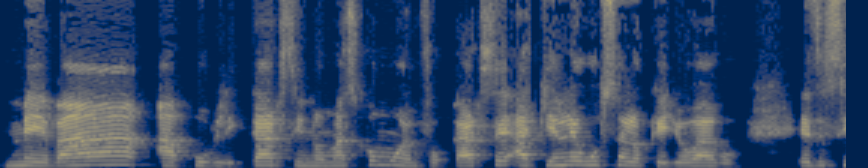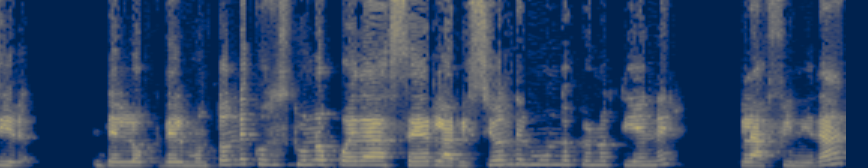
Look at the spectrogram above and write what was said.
me va a publicar, sino más como enfocarse a quién le gusta lo que yo hago. Es decir, del montón de cosas que uno pueda hacer, la visión del mundo que uno tiene, la afinidad,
